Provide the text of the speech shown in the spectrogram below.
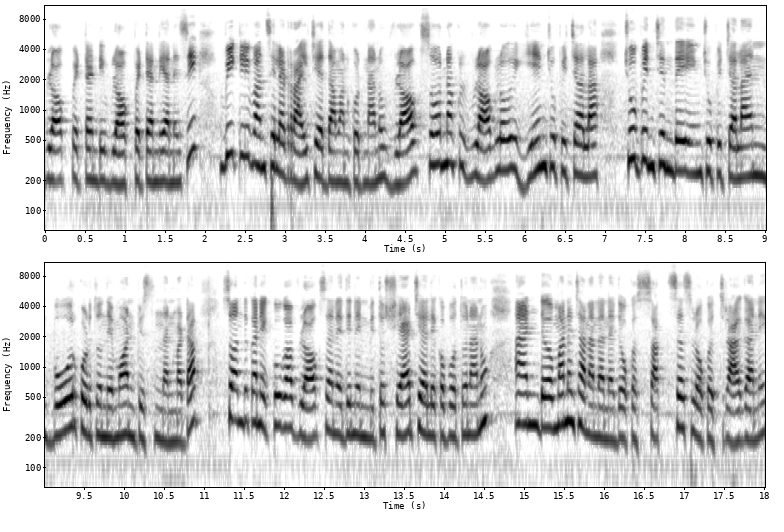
వ్లాగ్ పెట్టండి వ్లాగ్ పెట్టండి అనేసి. వీక్లీ వన్స్ ఇలా ట్రై చేద్దాం అనుకుంటున్నాను. వ్లాగ్ సో నాకు వ్లాగ్లో ఏం చూపించాలా? చూపించిందే ఏం చూపించాలా? అని బోర్ కొడుతుందేమో అనిపిస్తుంది అనమాట సో అందుకని ఎక్కువగా వ్లాగ్స్ అనేది నేను మీతో షేర్ చేయలేకపోతున్నాను. అండ్ మన ఛానల్ అనేది ఒక సక్సెస్లోకి వచ్చి రాగానే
